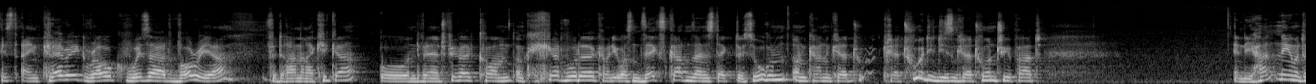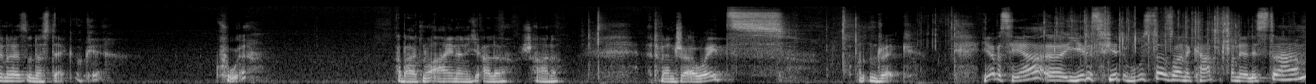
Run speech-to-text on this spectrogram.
ist ein Cleric, Rogue, Wizard, Warrior für 3 Mana Kicker. Und wenn er ins Spielfeld kommt und gekickert wurde, kann man die obersten 6 Karten seines Decks durchsuchen und kann eine Kreatur, Kreatur, die diesen Kreaturentyp hat, in die Hand nehmen und den Rest unter das Deck. Okay. Cool. Aber halt nur eine, nicht alle. Schade. Adventure awaits und ein Drake. Ja, bisher, äh, jedes vierte Booster soll eine Karte von der Liste haben.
